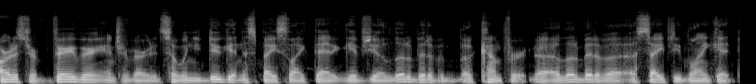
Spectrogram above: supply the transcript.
artists are very very introverted. So when you do get in a space like that, it gives you a little bit of a, a comfort, a little bit of a, a safety blanket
